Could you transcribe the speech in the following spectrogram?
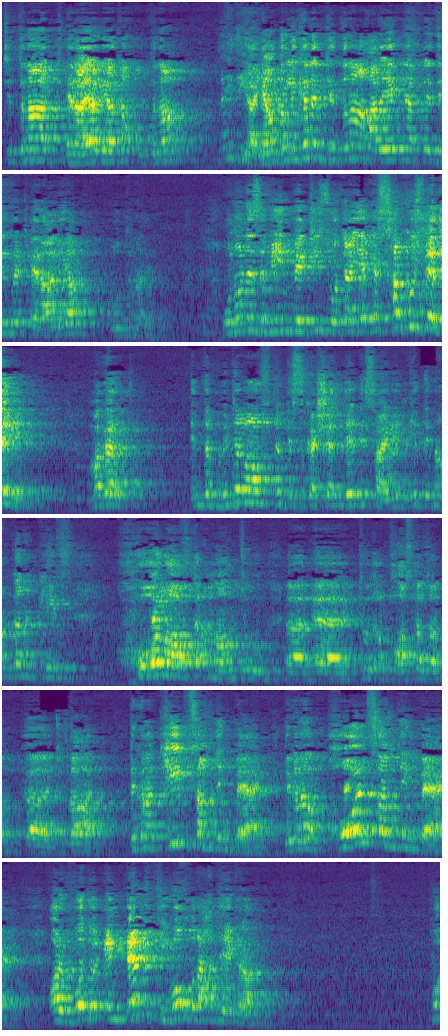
جتنا ٹھہرایا گیا تھا، اتنا نہیں دیا۔ یہاں پر لکھا نا، جتنا ہر ایک نے اپنے دل میں ٹھہرا لیا، وہ اتنا دیا انہوں نے زمین بیچی، سوچا یہ کہ سب کچھ دے دیں گے، مگر in the middle of the discussion, they decided that they're not going to give whole of the amount to, uh, uh, to the apostles or uh, to God. They're going to keep something back. They're going to hold something back. اور وہ جو انٹینٹ تھی وہ خدا دیکھ رہا تھا وہ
